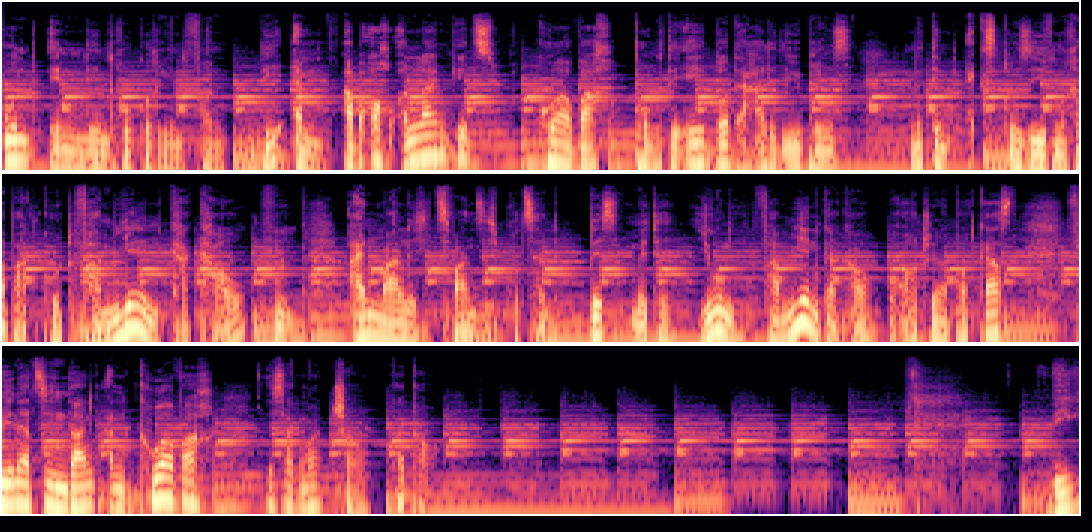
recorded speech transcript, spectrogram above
und in den Drogerien von DM. Aber auch online geht's coawach.de. Dort erhaltet ihr übrigens mit dem exklusiven Rabattcode Familienkakao hm, einmalig 20% bis Mitte Juni. Familienkakao wäre auch ein schöner Podcast. Vielen herzlichen Dank an Coawach. Ich sag mal, ciao, Kakao. Wie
